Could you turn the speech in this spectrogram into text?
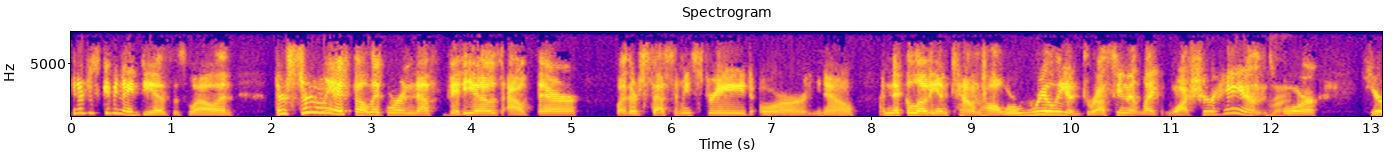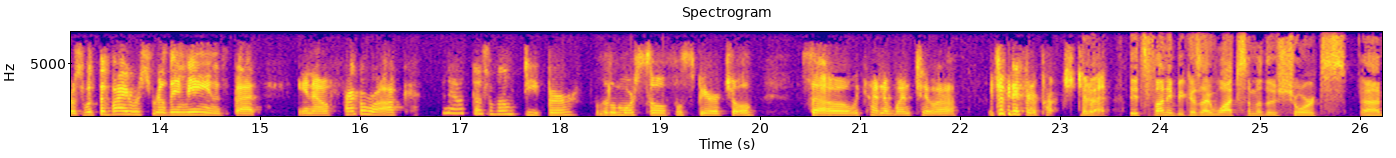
you know, just giving ideas as well. And there's certainly I felt like were enough videos out there, whether Sesame Street or you know a Nickelodeon town hall, we're really addressing it like wash your hands right. or here's what the virus really means. But you know, Fraggle Rock, you know, does a little deeper, a little more soulful, spiritual. So we kind of went to a we took a different approach to yeah. it. It's funny because I watched some of those shorts uh,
